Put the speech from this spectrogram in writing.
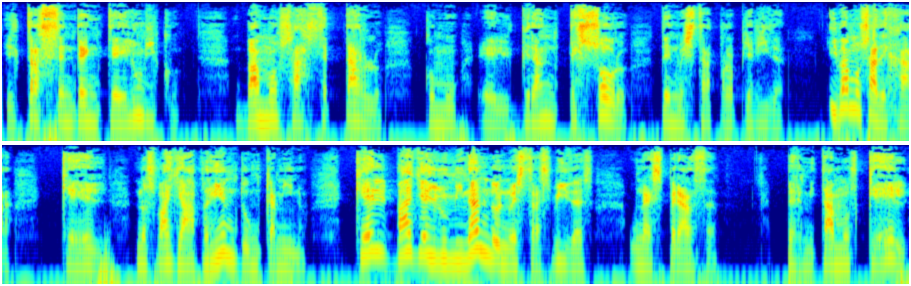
el trascendente, el único. Vamos a aceptarlo como el gran tesoro de nuestra propia vida. Y vamos a dejar que Él nos vaya abriendo un camino, que Él vaya iluminando en nuestras vidas una esperanza. Permitamos que Él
